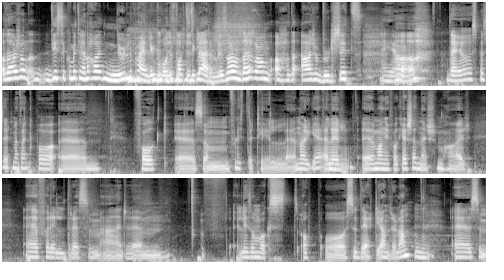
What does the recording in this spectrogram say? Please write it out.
og det er sånn, Disse komiteene har null peiling på hva du faktisk lærer. liksom. Det er sånn, åh, det er så bullshit. Ja. Det er jo spesielt med tanke på eh, folk eh, som flytter til eh, Norge, eller Mm. eh, mange folk jeg kjenner som har eh, foreldre som er liksom vokst opp og studert i andre land, Mm. eh, som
